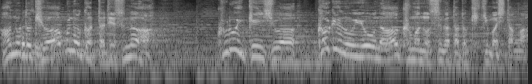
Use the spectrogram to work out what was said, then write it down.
あの時は危なかったですな黒い剣士は影のような悪魔の姿と聞きましたが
